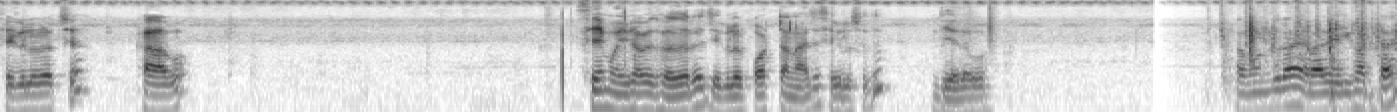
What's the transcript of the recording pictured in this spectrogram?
সেগুলোর হচ্ছে খাওয়াবো। সেম ওইভাবে ধরে ধরে যেগুলোর পটটা না আছে, সেগুলো শুধু দিয়ে দেবো। বন্ধুরা, এবার এই ঘরটায়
